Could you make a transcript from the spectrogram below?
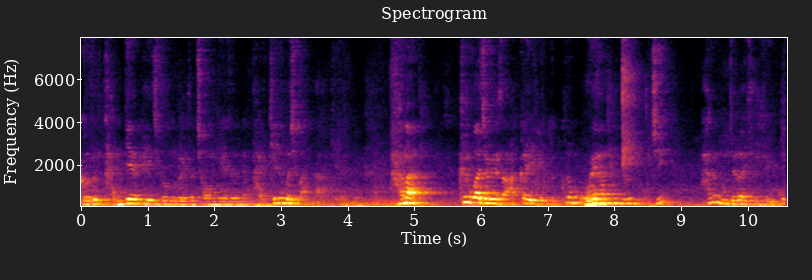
그것을 단계 폐지론으로 해서 정리해서 그냥 밝히는 것이 맞다. 다만 그 과정에서 아까 얘기했던 그럼 오래 한 분들은 뭐지? 하는 문제가 있을 수 있고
